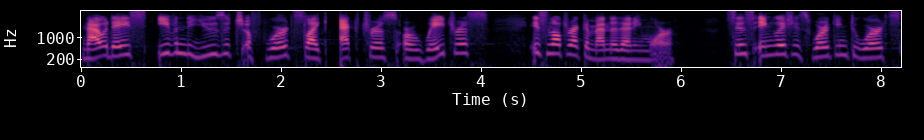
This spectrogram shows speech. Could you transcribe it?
Nowadays, even the usage of words like actress or waitress is not recommended anymore, since English is working towards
